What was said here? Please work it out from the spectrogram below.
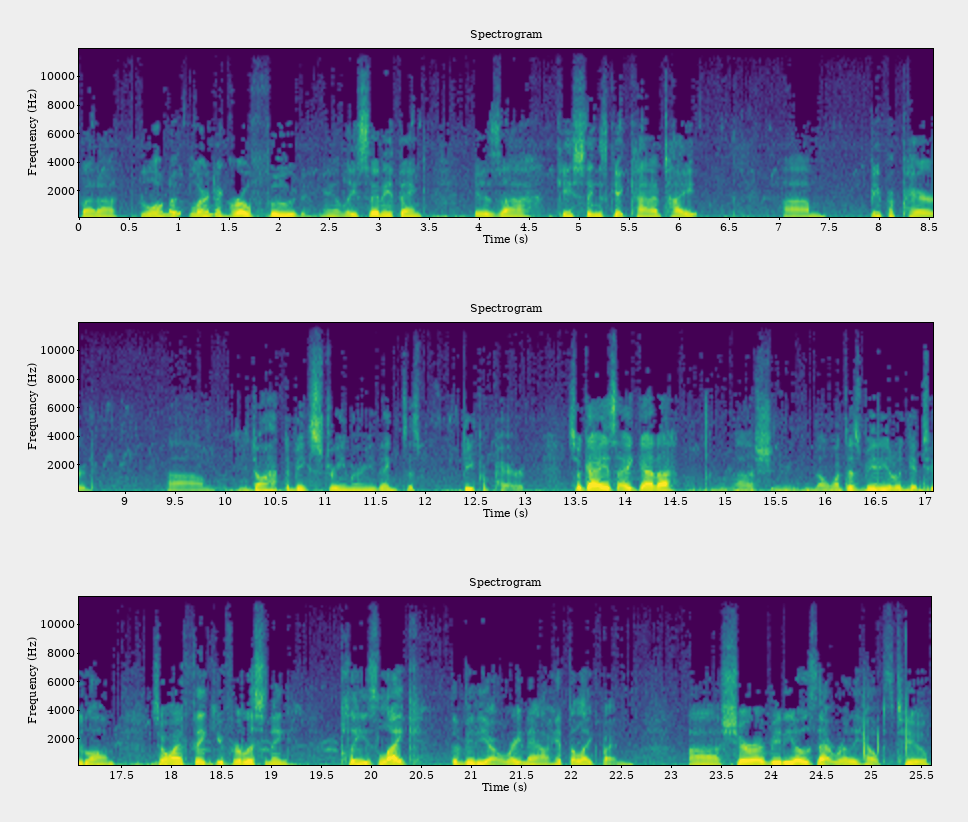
But uh, learn, to, learn to grow food. And at least anything is, uh, in case things get kind of tight, um, be prepared. Um, you don't have to be extreme or anything. Just be prepared. So guys, I gotta, uh, don't want this video to get too long. So I want to thank you for listening. Please like the video right now. Hit the like button. Uh, share our videos. That really helps too.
